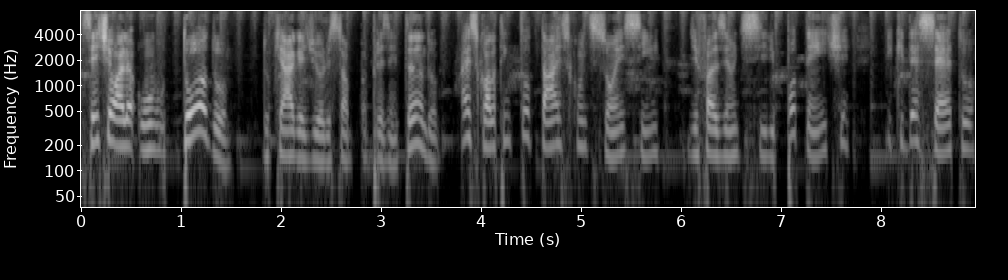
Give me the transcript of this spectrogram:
se a gente olha o todo do que a Águia de Ouro está apresentando, a escola tem totais condições, sim, de fazer um desfile potente e que dê certo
